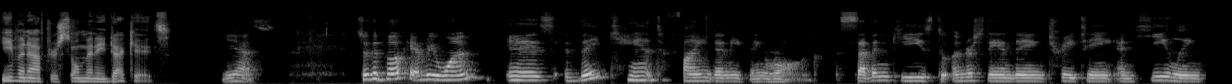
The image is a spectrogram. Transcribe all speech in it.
even after so many decades. Yes. So the book, everyone, is They Can't Find Anything Wrong Seven Keys to Understanding, Treating, and Healing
